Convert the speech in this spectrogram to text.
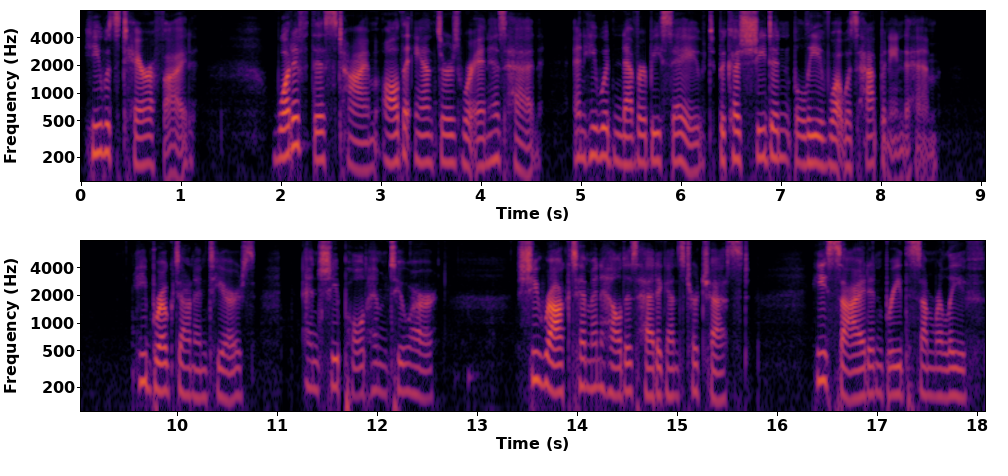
He was terrified. What if this time all the answers were in his head and he would never be saved because she didn't believe what was happening to him? He broke down in tears, and she pulled him to her. She rocked him and held his head against her chest. He sighed and breathed some relief.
